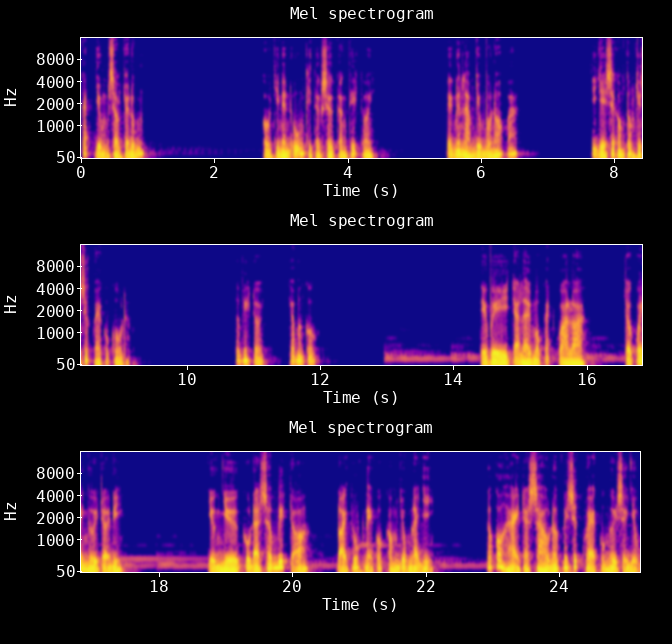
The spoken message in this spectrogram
cách dùng sao cho đúng. Cô chỉ nên uống khi thực sự cần thiết thôi. Đừng nên làm dùng vào nó quá. Như vậy sẽ không tốt cho sức khỏe của cô đâu. Tôi biết rồi. Cảm ơn cô. Tiểu Vi trả lời một cách qua loa, Rồi quay người rời đi. Dường như cô đã sớm biết rõ Loại thuốc này có công dụng là gì. Nó có hại ra sao đối với sức khỏe của người sử dụng.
